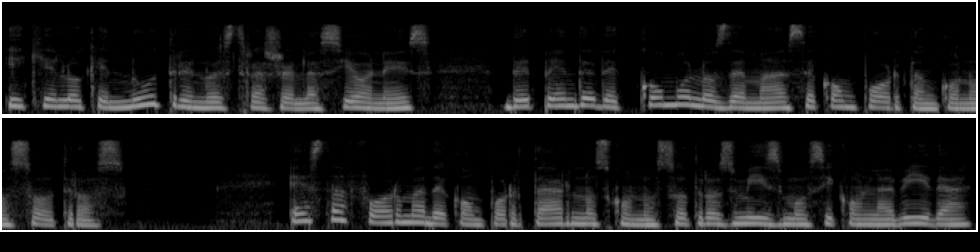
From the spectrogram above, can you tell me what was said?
y que lo que nutre nuestras relaciones depende de cómo los demás se comportan con nosotros. Esta forma de comportarnos con nosotros mismos y con la vida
